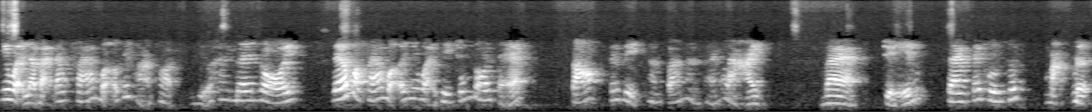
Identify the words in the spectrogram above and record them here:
Như vậy là bạn đang phá vỡ cái thỏa thuận giữa hai bên rồi. Nếu mà phá vỡ như vậy thì chúng tôi sẽ stop cái việc thanh toán hàng tháng lại và chuyển sang cái phương thức mặc định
